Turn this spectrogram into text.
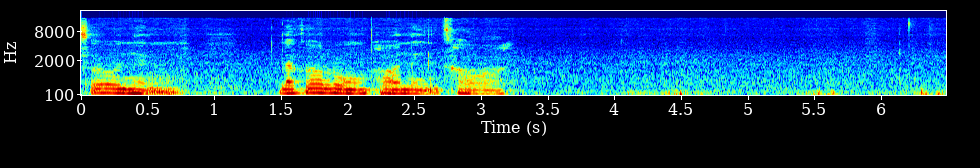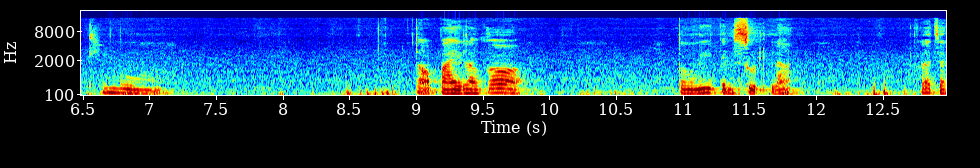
โซ่หนึ่ง แล้วก็ลง พอหนึ่งคอ ที่มุม ต่อไปเราก็ตรงนี้เป็นสุดแล้ว ก็จะ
